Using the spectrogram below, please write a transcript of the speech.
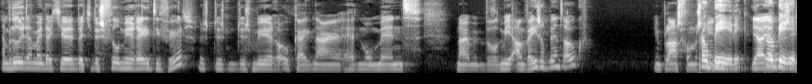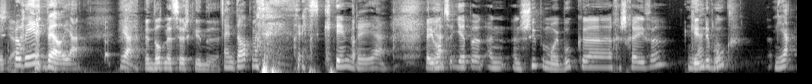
En bedoel je daarmee dat je, dat je dus veel meer relativeert? Dus, dus, dus meer ook kijkt naar het moment, naar wat meer aanwezig bent ook? In plaats van misschien... Probeer ik. Ja, ja, Probeer precies, ik. ja. Probeer ik wel, ja. ja. En dat met zes kinderen. En dat met zes kinderen, ja. Hey, ja. Want je hebt een, een, een supermooi boek uh, geschreven. Kinderboek. Ja, ja.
